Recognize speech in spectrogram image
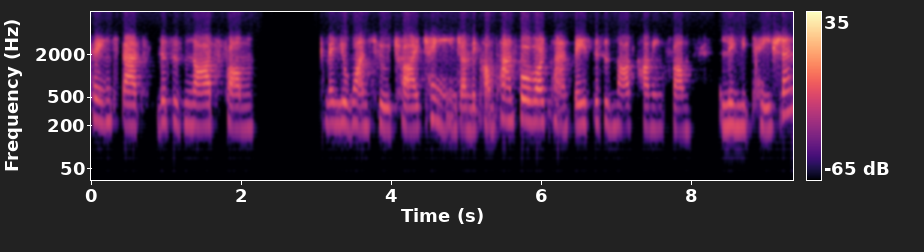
think that this is not from when you want to try change and become plant forward, plant based. This is not coming from limitation,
